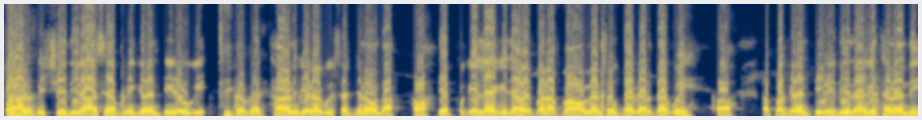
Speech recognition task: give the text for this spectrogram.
ਭਾਰ ਪਿੱਛੇ ਦੀ ਰਾਸ ਹੈ ਆਪਣੀ ਗਾਰੰਟੀ ਰਹੂਗੀ। ਠੀਕ ਹੈ ਤੇ ਥਾਣ ਜਿਹੜਾ ਕੋਈ ਸੱਜਣ ਆਉਂਦਾ ਟਿੱਪ ਕੇ ਲੈ ਕੇ ਜਾਵੇ ਪਰ ਆਪਾਂ ਆਨਲਾਈਨ ਸੌਦਾ ਕਰਦਾ ਕੋਈ। ਹਾਂ। ਆਪਾਂ ਗਾਰੰਟੀ ਵੀ ਦੇ ਦਾਂਗੇ ਥਣਾਂ ਦੀ।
